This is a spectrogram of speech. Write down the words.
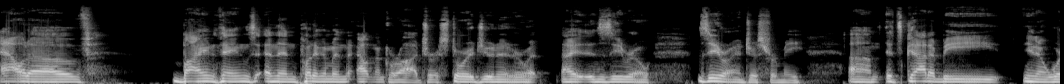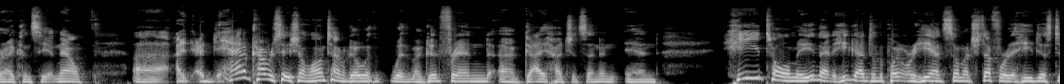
out of buying things and then putting them in out in a garage or a storage unit or what. I zero zero interest for me. Um, it's got to be you know where I can see it now. Uh, I, I, had a conversation a long time ago with with my good friend uh, Guy Hutchinson, and and he told me that he got to the point where he had so much stuff where he just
